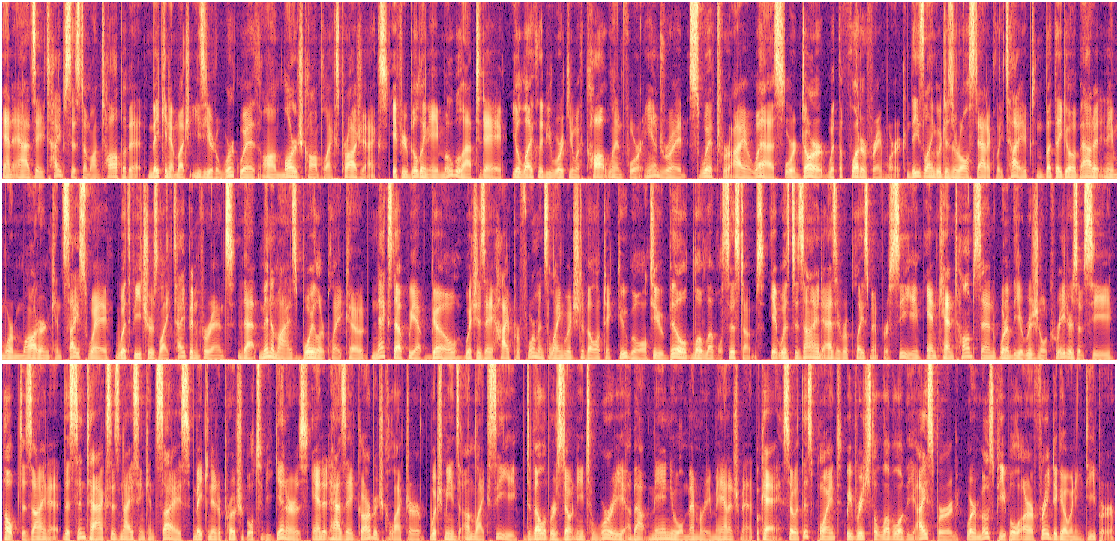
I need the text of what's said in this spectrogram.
and adds a type system on top of it, making it much easier to work with on large complex projects. If you're building a mobile app today, you'll likely be working with Kotlin for Android, Swift for iOS, or Dart with the Flutter framework. These languages are all statically typed, but they go about it in a more modern modern, concise way with features like type inference that minimize boilerplate code. Next up, we have Go, which is a high performance language developed at Google to build low level systems. It was designed as a replacement for C, and Ken Thompson, one of the original creators of C, helped design it. The syntax is nice and concise, making it approachable to beginners, and it has a garbage collector, which means unlike C, developers don't need to worry about manual memory management. Okay, so at this point, we've reached the level of the iceberg where most people are afraid to go any deeper.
